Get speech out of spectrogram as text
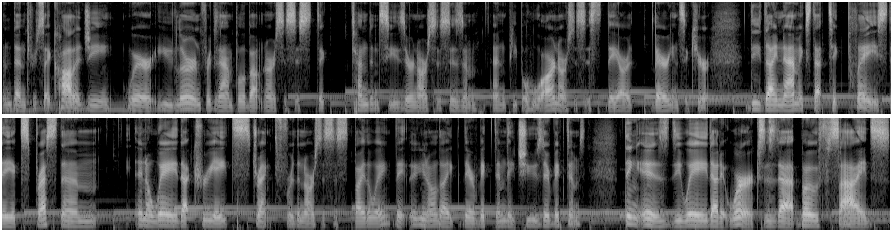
and then through psychology, where you learn, for example, about narcissistic tendencies or narcissism and people who are narcissists, they are very insecure. The dynamics that take place, they express them in a way that creates strength for the narcissist by the way. They you know like their victim they choose their victims. Thing is the way that it works is that both sides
